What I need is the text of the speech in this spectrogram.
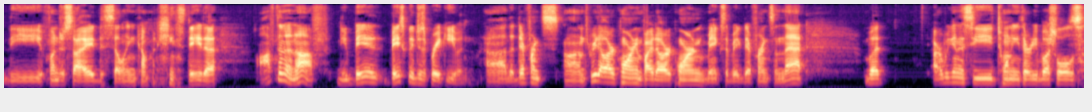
the fungicide selling companies' data, often enough, you ba- basically just break even. Uh, the difference on $3 corn and $5 corn makes a big difference in that. But are we going to see 20, 30 bushels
